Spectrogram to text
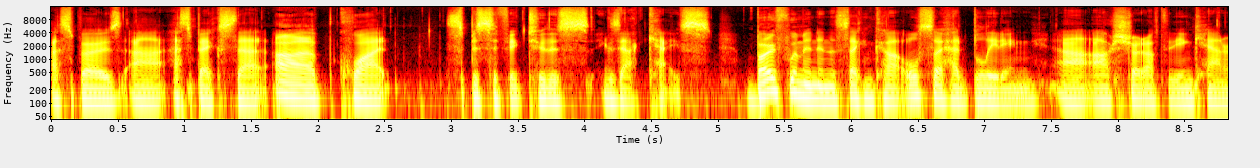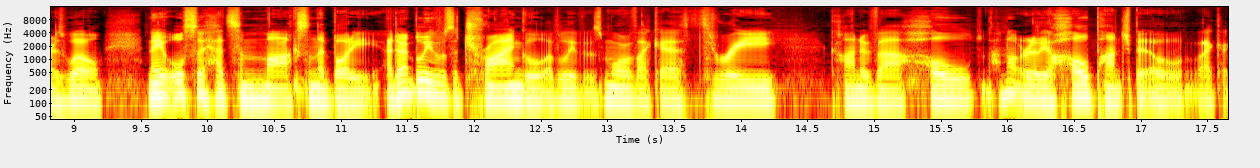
I suppose, uh, aspects that are quite specific to this exact case. Both women in the second car also had bleeding uh, straight after the encounter as well. And they also had some marks on their body. I don't believe it was a triangle. I believe it was more of like a three kind of a hole, not really a hole punch, but like a,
